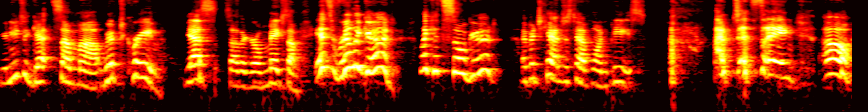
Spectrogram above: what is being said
You need to get some uh, whipped cream. Yes, Southern Girl, make some. It's really good. Like, it's so good. I bet you can't just have one piece. I'm just saying. Oh,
